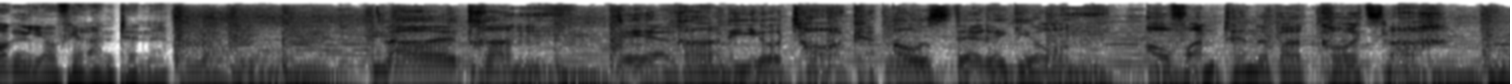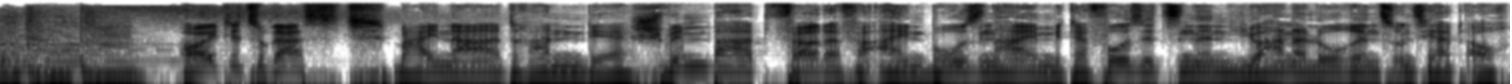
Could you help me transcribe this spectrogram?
Morgen hier auf Ihrer Antenne. Nahe dran, der Radiotalk aus der Region auf Antenne Bad Kreuznach. Heute zu Gast beinahe dran der Schwimmbadförderverein Bosenheim mit der Vorsitzenden Johanna Lorenz und sie hat auch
